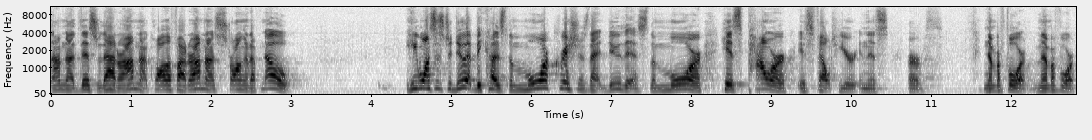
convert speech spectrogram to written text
I'm not this or that, or I'm not qualified, or I'm not strong enough. No. He wants us to do it because the more Christians that do this, the more his power is felt here in this earth. Number four, number four.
